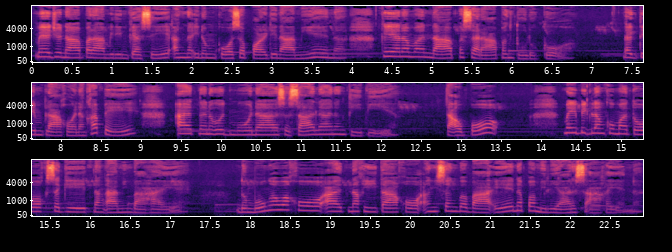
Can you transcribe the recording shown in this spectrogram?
Medyo na parami din kasi ang nainom ko sa party namin, kaya naman napasarap ang tulog ko. Nagtimpla ako ng kape at nanood muna sa sala ng TV. Tao po, may biglang kumatok sa gate ng aming bahay. Dumungaw ako at nakita ko ang isang babae na pamilyar sa akin.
